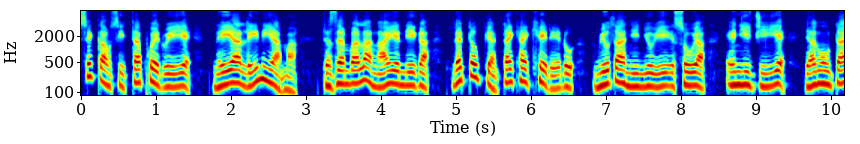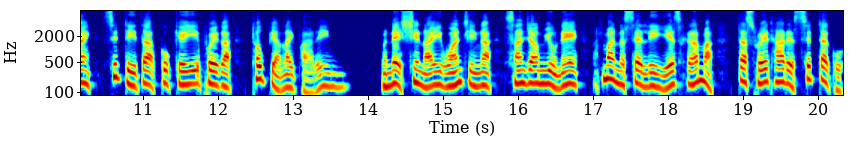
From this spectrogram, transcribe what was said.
စစ်ကောင်စီတပ်ဖွဲ့တွေရဲ့နေရာလေးနေရာမှာဒီဇင်ဘာလ9ရက်နေ့ကလက်တုပ်ပြန်တိုက်ခိုက်ခဲ့တယ်လို့အမျိုးသားညီညွတ်ရေးအစိုးရ NUG ရဲ့ရန်ကုန်တိုင်းစစ်ဒေသကုတ်ကဲရေးအဖွဲ့ကထုတ်ပြန်လိုက်ပါတယ်။ မနေ့ရှင်းနိုင်ဝမ်းကျင်ကစမ်းချောင်းမြို့နယ်အမှတ်24ရဲစခန်းမှာတပ်ဆွဲထားတဲ့စစ်တပ်ကို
